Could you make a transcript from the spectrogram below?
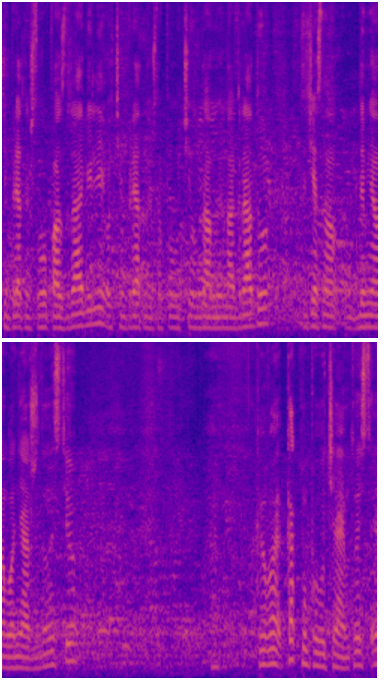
Очень приятно, что вы поздравили, очень приятно, что получил данную награду. Если честно, для меня она была неожиданностью. Как мы получаем? То есть э,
